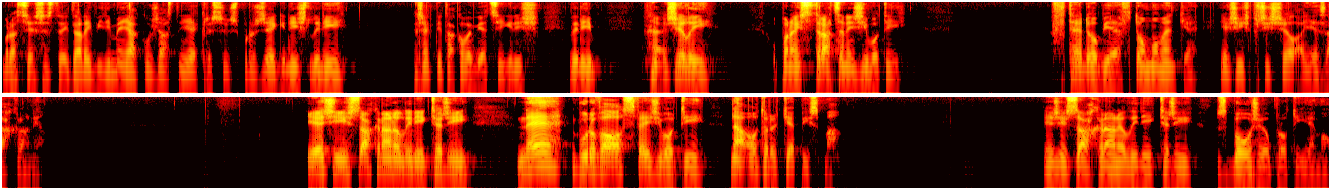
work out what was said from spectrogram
Bratři a sestry, tady vidíme, jak úžasný je Kristus, protože když lidi řekli takové věci, když lidi žili úplně ztracené životy, v té době, v tom momentě Ježíš přišel a je zachránil. Ježíš zachránil lidi, kteří nebudoval své životy na autoritě písma. Ježíš zachránil lidi, kteří zbouřil proti jemu.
